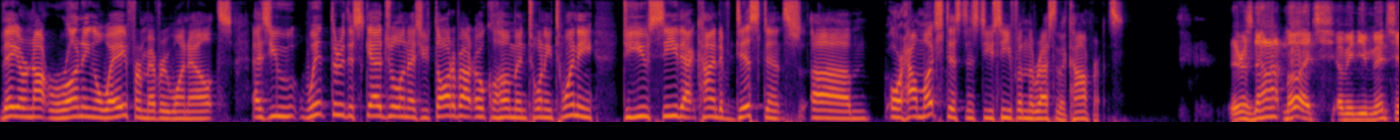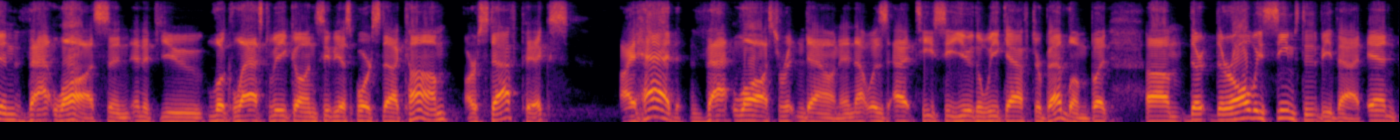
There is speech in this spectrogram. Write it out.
they are not running away from everyone else. As you went through the schedule and as you thought about Oklahoma in 2020, do you see that kind of distance, um, or how much distance do you see from the rest of the conference? There's not much. I mean, you mentioned that loss, and and if you look last week on CBSSports.com, our staff picks, I had that loss written down, and that was at TCU the week after Bedlam. But um, there there always seems to be that, and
